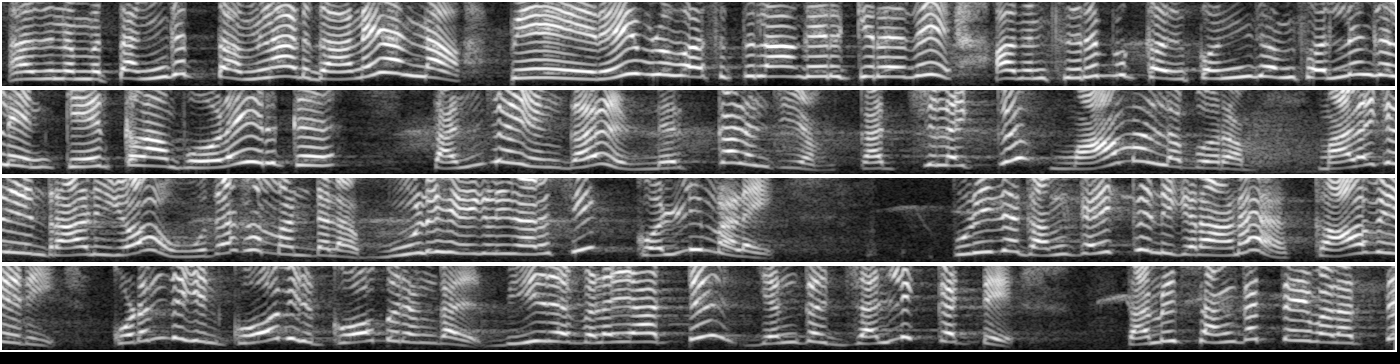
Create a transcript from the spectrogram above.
அது நம்ம தங்க தமிழ்நாடு தானே அண்ணா? பேரே இவ்வளோ வசத்துலாங்க இருக்கிறது. அதன் சிறப்புகள் கொஞ்சம் சொல்லுங்களேன். கேட்கலாம் போல இருக்கு. தஞ்சை எங்கள் நெற்களஞ்சியம். கற்சிலைக்கு மாமல்லபுரம். மலைகளின் ராணியோ உதகமண்டலம் மூலிகைகளின் அரசி கொல்லிமலை. புனித கங்கைக்கு நிகரான காவேரி. குடந்தையின் கோவில் கோபுரங்கள் வீர விளையாட்டு எங்கள் ஜல்லிக்கட்டு. தமிழ் சங்கத்தை வளர்த்த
